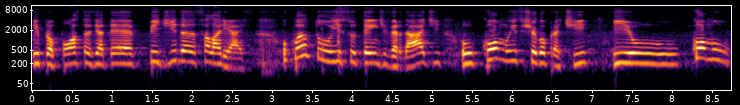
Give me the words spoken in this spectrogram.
e propostas e até pedidas salariais. O quanto isso tem de verdade, o como isso chegou para ti e o como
